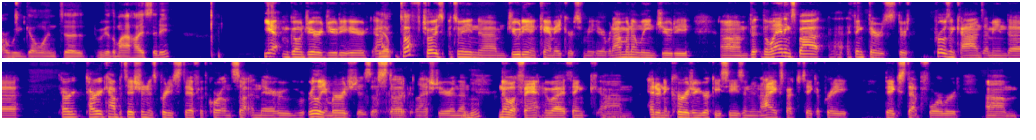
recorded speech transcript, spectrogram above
Are we going to we get the Mile High City? Yeah, I'm going Jerry Jeudy here. Uh, yep. Uh, tough choice between um, Jeudy and Cam Akers for me here, but I'm going to lean Jeudy. Um, the, the, landing spot, I think there's there's pros and cons. I mean, the target, target competition is pretty stiff with Courtland Sutton there, who really emerged as a stud last year, and then mm-hmm. Noah Fant, who I think um, had an encouraging rookie season, and I expect to take a pretty big step forward. Um,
